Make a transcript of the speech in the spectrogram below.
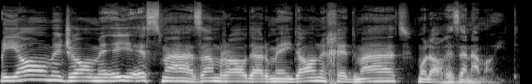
قیام جامعه اسم اعظم را در میدان خدمت ملاحظه نمایید.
